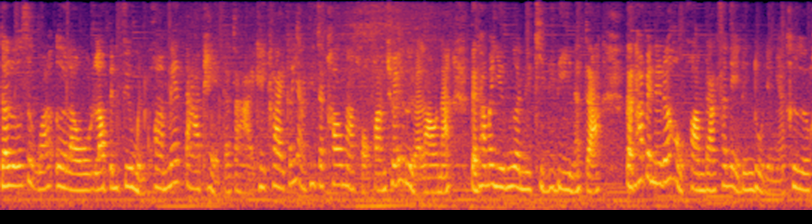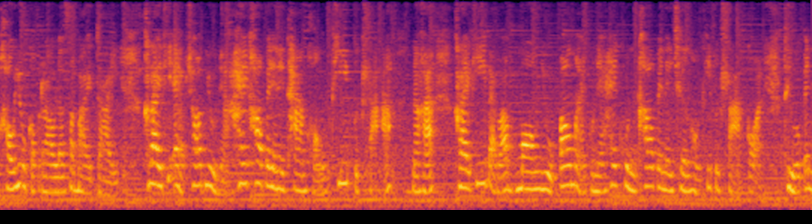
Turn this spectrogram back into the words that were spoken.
จะรู้สึกว่าเออเราเราเป็นฟิลเหมือนความเมตตาแผ่กระจาย ใครๆก็อยากที่จะเข้ามาขอความช่วยเหลือเรานะ แต่ถ้ามายืมเงินนี่คิดดีๆนะจ๊ะ แต่ถ้าเป็นในเรื่องของความรักเสน่ห์ดึงดูดอย่างเงี้ยคือเขาอยู่กับเราแล้วสบายใจ ใครที่แอบชอบอยู่เนี่ยให้เข้าไปในทางของที่ปรึกษา นะคะ ใครที่แบบว่ามองอยู่เป้าหมายคุณเนี่ยให้คุณเข้าไปในเชิงของที่ปรึกษาก่อน ถือว่าเป็น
